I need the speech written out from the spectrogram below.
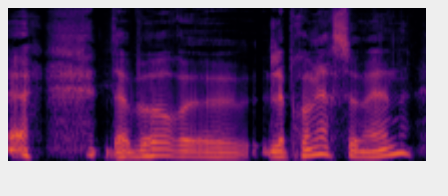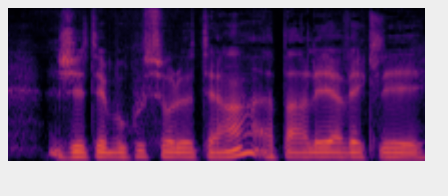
D'abord, euh, la première semaine, j'étais beaucoup sur le terrain à parler avec les,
